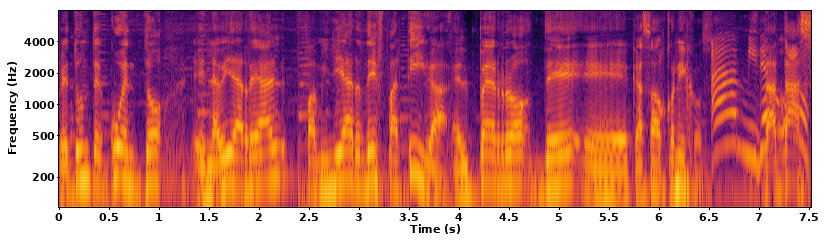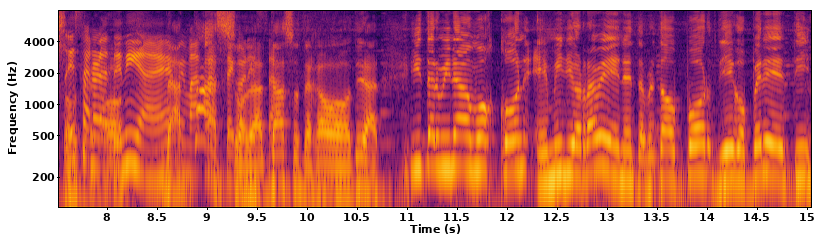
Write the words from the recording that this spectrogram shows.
Betún te cuento, en la vida real, familiar de Fatiga, el perro de eh, Casados con Hijos. Ah, mirá vos, Datazo. esa te no la tenía, ¿eh? Me mataste Datazo, esa. datazo te acabo de tirar. Y terminamos con Emilio Ravena, interpretado por Diego Peretti.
